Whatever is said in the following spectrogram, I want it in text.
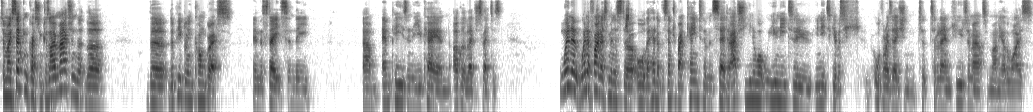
to my second question because I imagine that the the the people in Congress in the states and the um, MPs in the UK and other legislators, when a when a finance minister or the head of the central bank came to them and said, actually, you know what, you need to you need to give us authorization to, to lend huge amounts of money, otherwise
